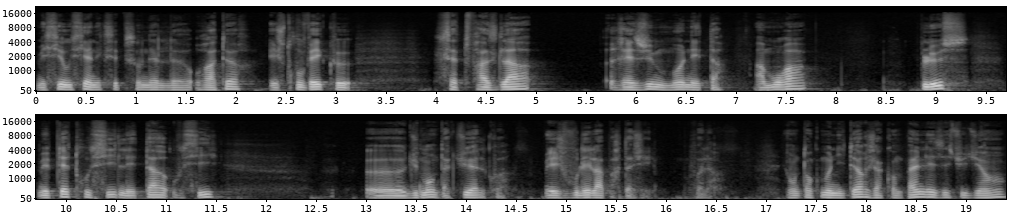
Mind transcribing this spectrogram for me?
mais c'est aussi un exceptionnel euh, orateur. Et je trouvais que cette phrase-là résume mon état, à moi plus, mais peut-être aussi l'état aussi euh, du monde actuel, quoi. Mais je voulais la partager, voilà. En tant que moniteur, j'accompagne les étudiants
